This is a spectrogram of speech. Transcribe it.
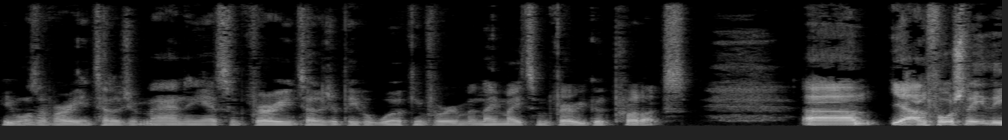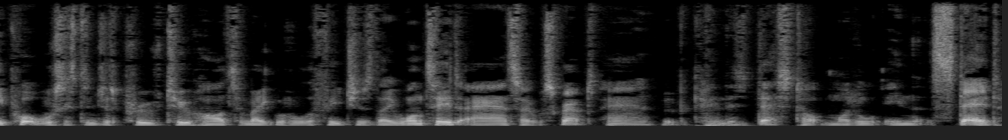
He was a very intelligent man, and he had some very intelligent people working for him, and they made some very good products. Um, yeah, unfortunately, the portable system just proved too hard to make with all the features they wanted, and so it was scrapped, and it became this desktop model instead.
